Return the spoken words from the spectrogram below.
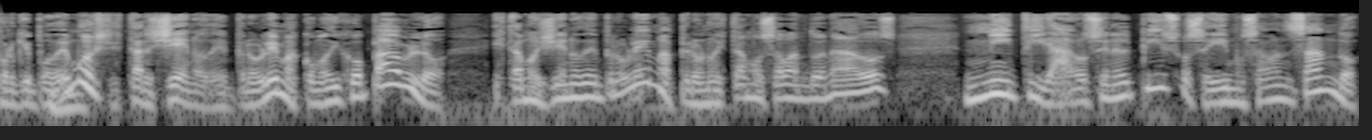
Porque podemos estar llenos de problemas, como dijo Pablo, estamos llenos de problemas, pero no estamos abandonados ni tirados en el piso, seguimos avanzando.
